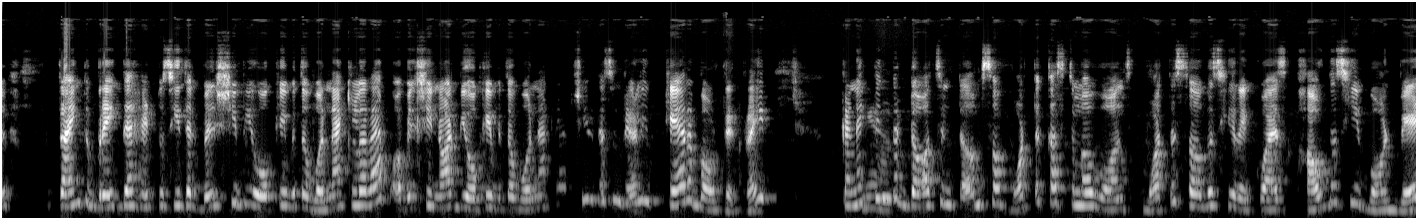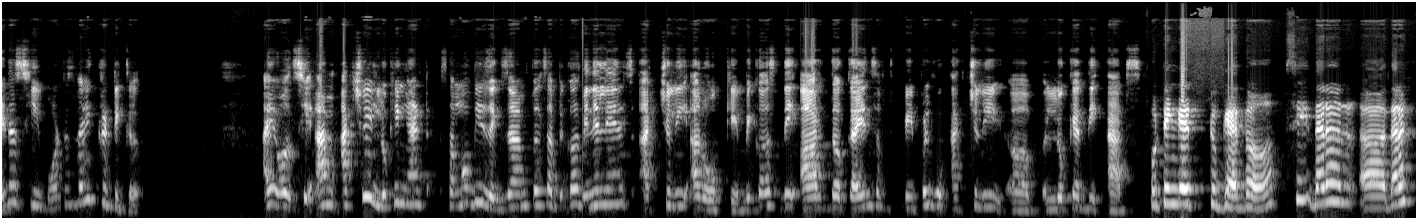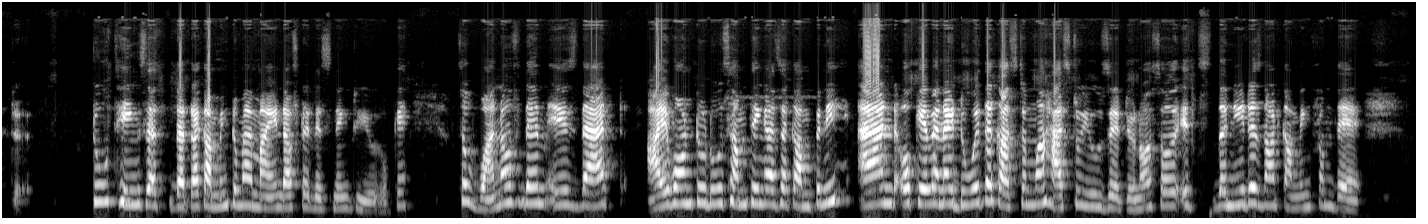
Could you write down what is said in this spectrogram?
trying to break their head to see that will she be okay with a vernacular app or will she not be okay with a vernacular app? She doesn't really care about it right connecting Yeah. the dots in terms of what the customer wants what the service he requires how does he want where does he want is very critical I also see, I'm actually looking at some of these examples are because millennials actually are okay because they are the kinds of people who actually uh, look at the apps. Putting it together, see, there are uh, there are t- two things that that are coming to my mind after listening to you. Okay, so one of them is that I want to do something as a company, and okay, when I do it, the customer has to use it. You know, so it's the need is not coming from there.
